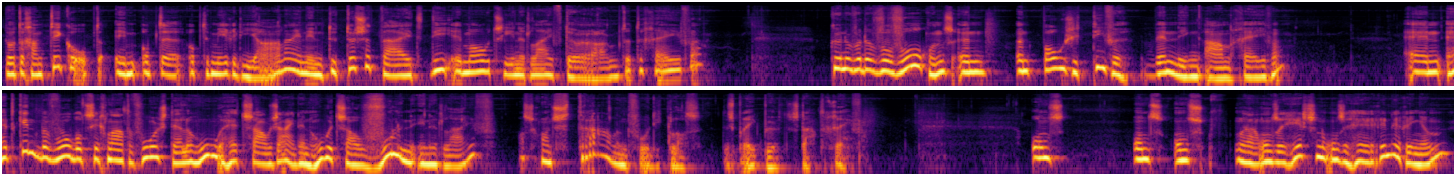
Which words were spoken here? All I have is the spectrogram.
Door te gaan tikken op de, op, de, op de meridianen en in de tussentijd die emotie in het lijf de ruimte te geven, kunnen we er vervolgens een, een positieve wending aan geven. En het kind bijvoorbeeld zich laten voorstellen hoe het zou zijn en hoe het zou voelen in het lijf als gewoon stralend voor die klas de spreekbeurt staat te geven. Ons, ons, ons, nou, onze hersenen, onze herinneringen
